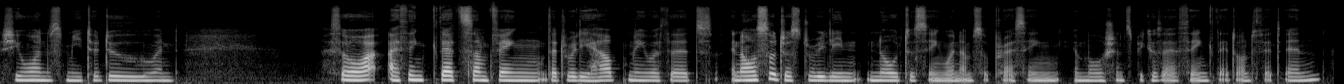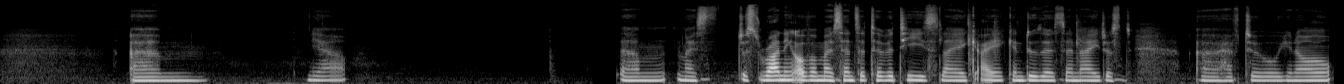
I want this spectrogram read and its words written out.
she wants me to do and so I think that's something that really helped me with it. And also just really noticing when I'm suppressing emotions because I think they don't fit in. Um, yeah. Um, my just running over my sensitivities, like I can do this and I just uh, have to, you know,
